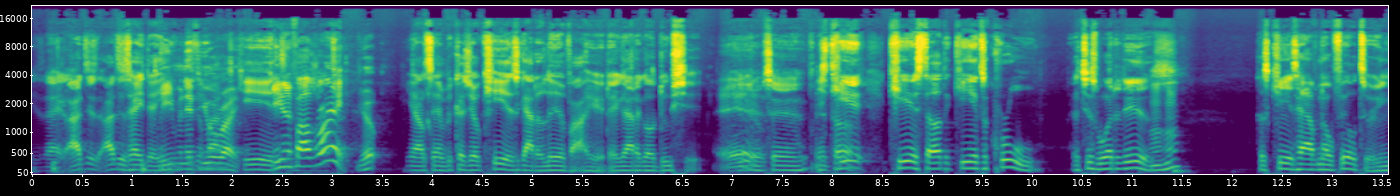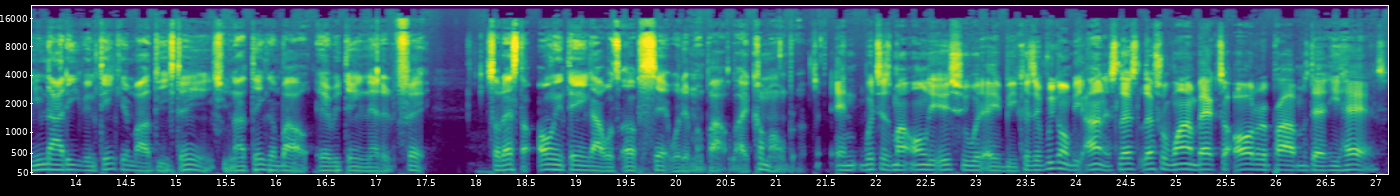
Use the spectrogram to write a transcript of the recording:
Exactly. I just I just hate that. he Even if you were right. kids Even if I was right. Yep. You know what I'm saying? Because your kids got to live out here. They got to go do shit. Yeah. You know what I'm saying? It's and kid, kids to other kids are cruel. That's just what it is. Mm-hmm. Because kids have no filter, and you're not even thinking about these things. You're not thinking about everything that it affect. So that's the only thing I was upset with him about. Like, come on, bro. and which is my only issue with AB. Because if we're gonna be honest, let's let's rewind back to all of the problems that he has.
